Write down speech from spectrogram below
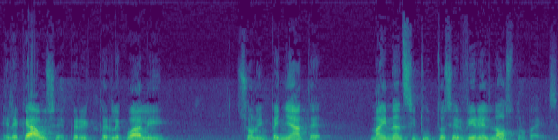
e le cause per, per le quali sono impegnate, ma innanzitutto servire il nostro Paese,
